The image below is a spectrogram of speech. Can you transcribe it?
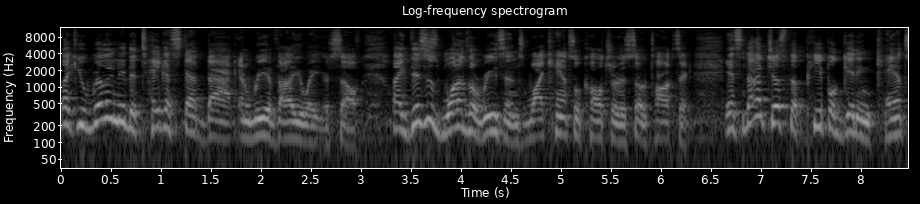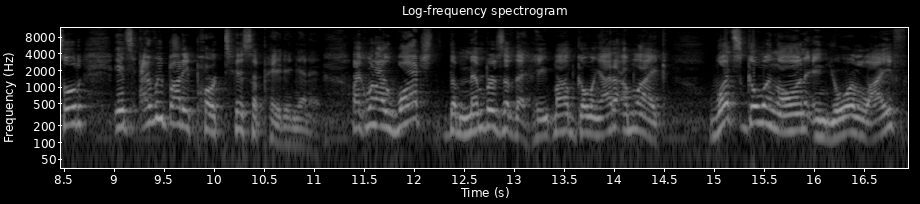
like you really need to take a step back and reevaluate yourself. Like this is one of the reasons why cancel culture is so toxic. It's not just the people getting canceled, it's everybody participating in it. Like when I watched the members of the hate mob going at it, I'm like, what's going on in your life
